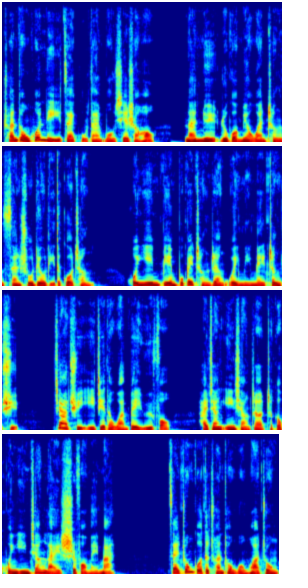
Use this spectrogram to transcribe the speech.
传统婚礼在古代某些时候，男女如果没有完成三书六礼的过程，婚姻便不被承认为明媒正娶。嫁娶仪节的完备与否，还将影响着这个婚姻将来是否美满。在中国的传统文化中，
